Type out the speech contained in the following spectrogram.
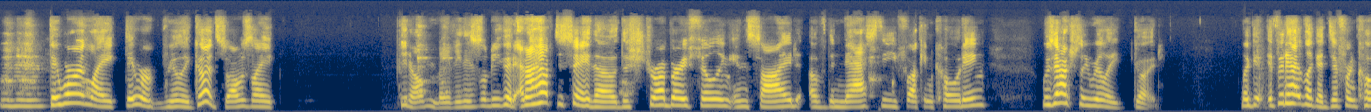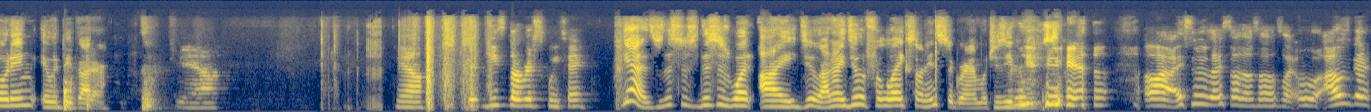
Mm-hmm. They weren't like they were really good. So I was like, you know, maybe these will be good. And I have to say though, the strawberry filling inside of the nasty fucking coating was actually really good. Like if it had like a different coating, it would be better. Yeah. Yeah. These are the risks we take. Yes, this is this is what I do, and I do it for likes on Instagram, which is even yeah. Oh, as soon as I saw this, I was like, oh, I was gonna,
